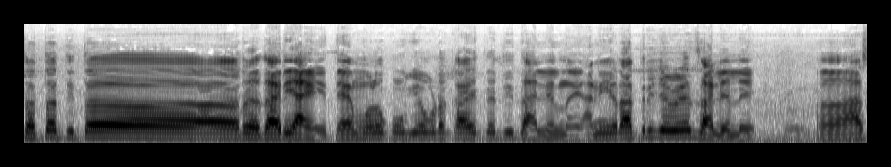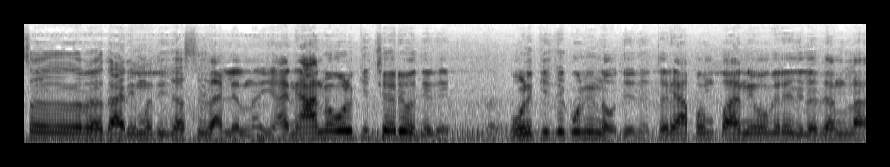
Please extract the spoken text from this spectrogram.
सतत इथं रहदारी आहे. त्यामुळं एवढं काय कधी झालेलं नाही. आणि रात्रीच्या वेळेस झालेलं आहे. अं, असं रहदारीमध्ये जास्त झालेलं नाही. आणि अनओळखी चेहरे होते ते. ओळखीचे कोणी नव्हते ते. तरी आपण पाणी वगैरे दिलं त्यांना.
